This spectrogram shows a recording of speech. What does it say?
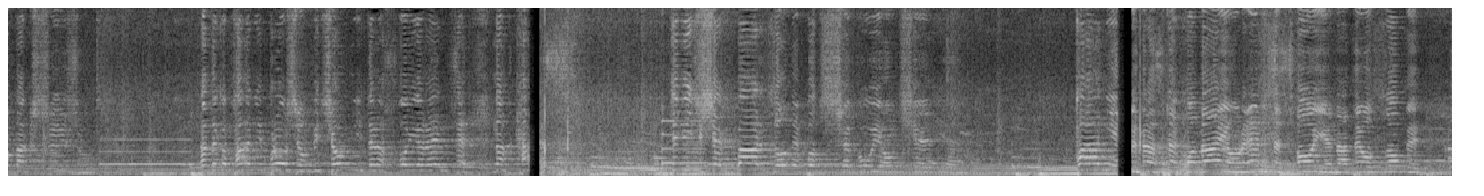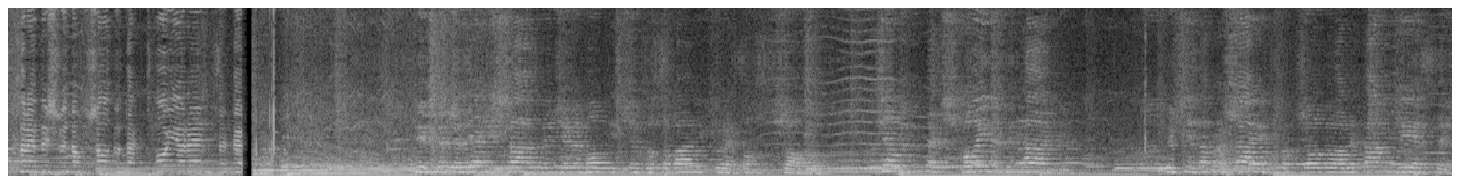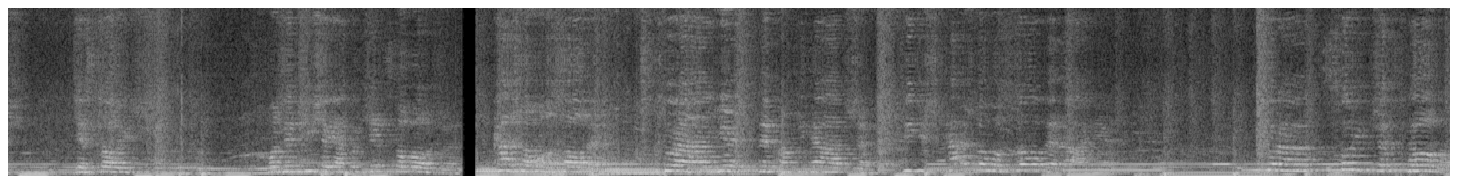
na krzyżu. Dlatego, Panie, proszę, wyciągnij teraz swoje ręce nad kres. Ty widzisz, jak bardzo one potrzebują Ciebie. Panie, teraz nakładają ręce swoje na te osoby, które wyszły do przodu, tak Twoje ręce teraz. Jeszcze przez jakiś czas będziemy modlić się z osobami, które są z przodu. Chciałbym dać kolejne pytanie. Już nie zapraszając do przodu, ale tam, gdzie jesteś, gdzie stoisz, może dzisiaj jako dziecko Boże, każdą osobę, która jest w tym amfiteatrze, widzisz każdą osobę, Panie, która stoi przed Tobą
